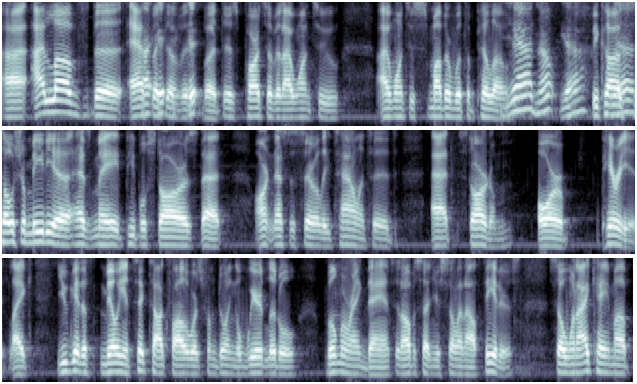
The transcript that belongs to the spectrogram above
Uh, I love the aspect it- of it, it- but there's parts of it I want to, I want to smother with a pillow. Yeah. No. Yeah. because yeah. social media has made people stars that aren't necessarily talented at stardom or period. Like you get a million TikTok followers from doing a weird little boomerang dance, and all of a sudden you're selling out theaters. So when I came up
